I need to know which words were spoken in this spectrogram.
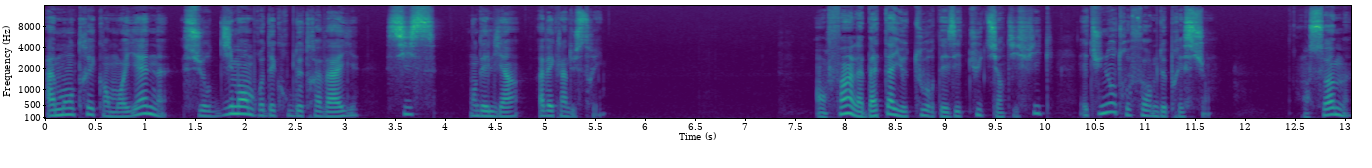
a montré qu'en moyenne, sur 10 membres des groupes de travail, 6 ont des liens avec l'industrie. Enfin, la bataille autour des études scientifiques est une autre forme de pression. En somme,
